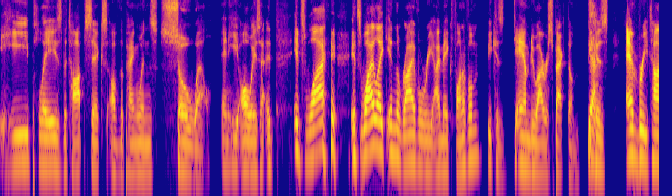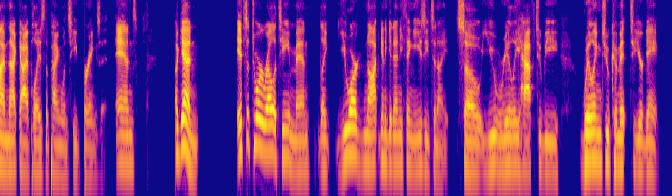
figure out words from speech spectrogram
he plays the top six of the Penguins so well, and he always it, it's why it's why like in the rivalry I make fun of him because damn do I respect them because yeah. every time that guy plays the Penguins he brings it and again it's a Tortorella team, man. Like you are not going to get anything easy tonight. So you really have to be willing to commit to your game.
